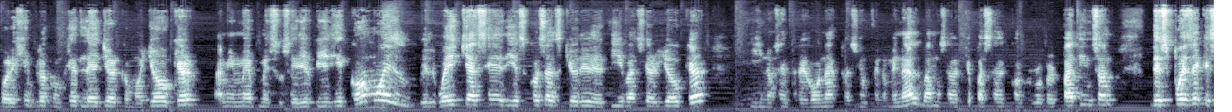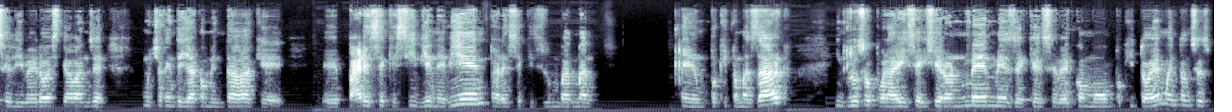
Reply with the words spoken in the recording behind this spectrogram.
por ejemplo, con Heath Ledger como Joker. A mí me, sucedió que dije, ¿cómo el güey que hace 10 cosas que odio de ti va a ser Joker? Y nos entregó una actuación fenomenal. Vamos a ver qué pasa con Robert Pattinson. Después de que se liberó este avance, mucha gente ya comentaba que eh, parece que sí viene bien, parece que es un Batman eh, un poquito más dark. Incluso por ahí se hicieron memes de que se ve como un poquito emo. Entonces,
